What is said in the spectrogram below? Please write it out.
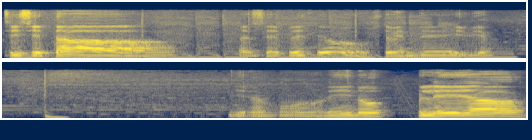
Sí, si está a ese precio, se vende y bien. Gerard Moreno, Plea.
